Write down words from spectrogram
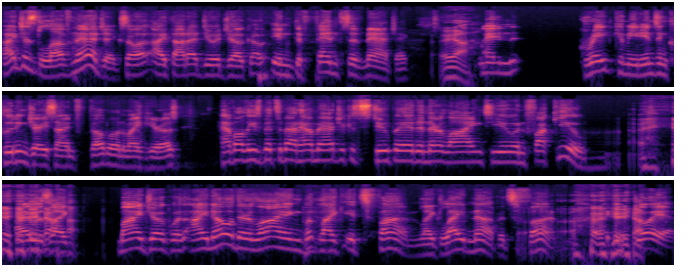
I just love magic. So I thought I'd do a joke in defense of magic. Yeah. When great comedians, including Jerry Seinfeld, one of my heroes, have all these bits about how magic is stupid and they're lying to you and fuck you. I was like, my joke was, I know they're lying, but like it's fun. Like lighten up, it's fun. Like, Yeah. enjoy it.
